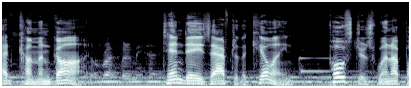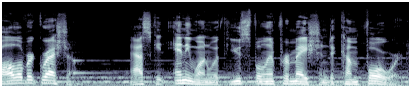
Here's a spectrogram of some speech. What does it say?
had come and gone. Ten days after the killing, posters went up all over Gresham, asking anyone with useful information to come forward.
